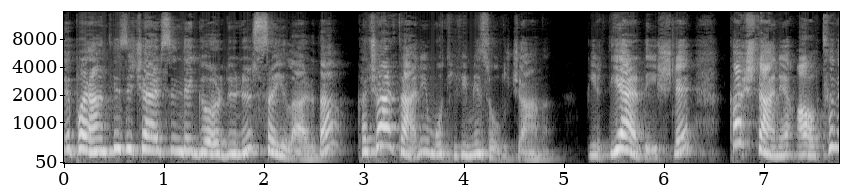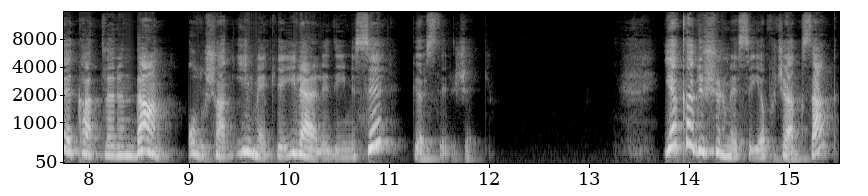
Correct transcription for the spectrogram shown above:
ve parantez içerisinde gördüğünüz sayılarda kaçar tane motifimiz olacağını, bir diğer deyişle kaç tane 6 ve katlarından oluşan ilmekle ilerlediğimizi gösterecek. Yaka düşürmesi yapacaksak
